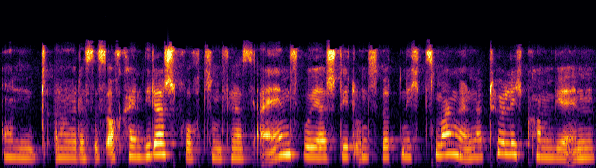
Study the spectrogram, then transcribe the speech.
Und äh, das ist auch kein Widerspruch zum Vers 1, wo ja steht, uns wird nichts mangeln. Natürlich kommen wir in,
